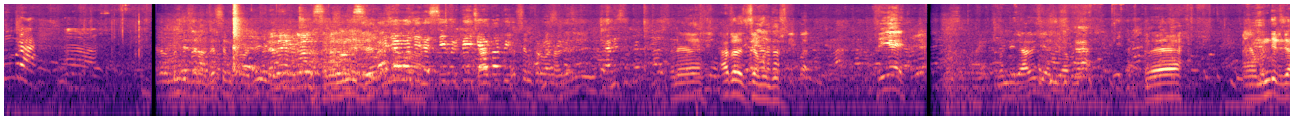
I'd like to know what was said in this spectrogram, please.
ઉમરા. મંદિર દર્શન કરવા જઈએ. અને મંદિર છે. દર્શન કરવાના છે. અને આગળ જ છે મંદિર. મંદિરે આવી ગયા છીએ આપણે. હવે અહીંયા મંદિર છે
